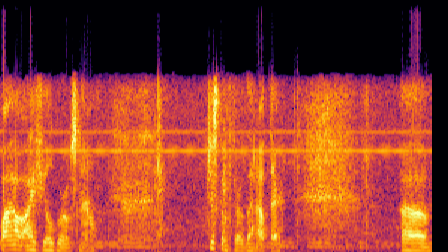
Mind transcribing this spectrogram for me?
Wow, I feel gross now." Just gonna throw that out there. Uh,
